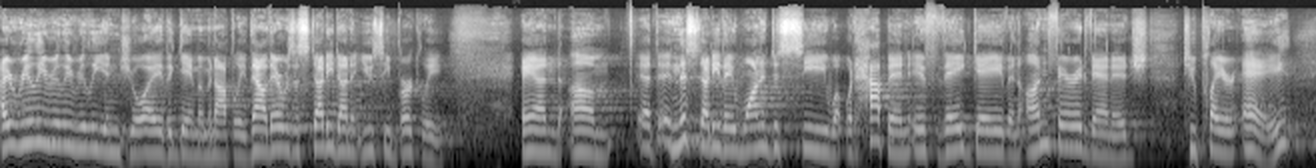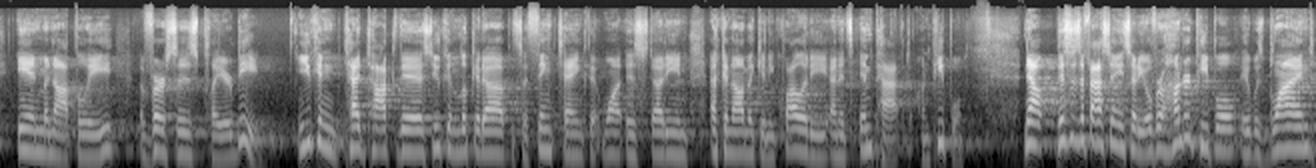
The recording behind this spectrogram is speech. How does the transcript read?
I really, really, really enjoy the game of Monopoly. Now, there was a study done at UC Berkeley, and um, in this study, they wanted to see what would happen if they gave an unfair advantage to player A in Monopoly versus player B. You can TED Talk this, you can look it up. It's a think tank that is studying economic inequality and its impact on people. Now, this is a fascinating study. Over 100 people, it was blind,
